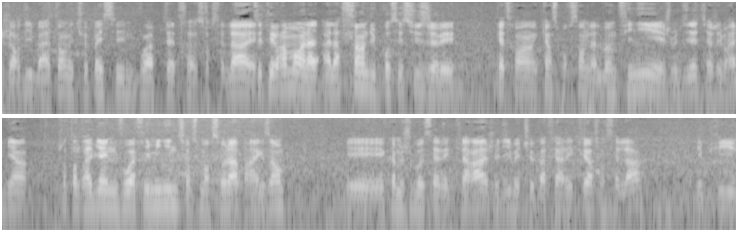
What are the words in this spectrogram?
je leur dis bah attends mais tu veux pas essayer une voix peut-être euh, sur celle-là? C'était vraiment à la, fin du processus, j'avais 95% de l'album fini et je me disais tiens j'aimerais bien, j'entendrais bien une voix féminine sur ce morceau-là par exemple. Et comme je bossais avec Clara, je lui dis bah, tu veux pas faire les chœurs sur celle-là? Et puis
